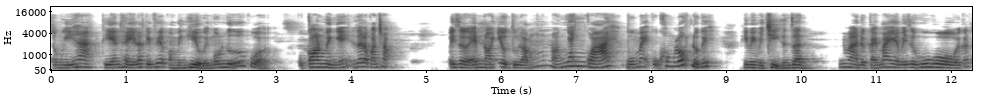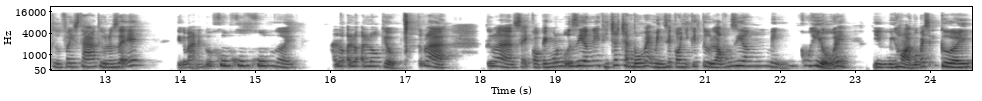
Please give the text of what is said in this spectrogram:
Đồng ý ha. Thì em thấy là cái việc mà mình hiểu cái ngôn ngữ của, của con mình ấy rất là quan trọng bây giờ em nói nhiều từ lắm nói nhanh quá ấy, bố mẹ cũng không lốt được ấy. Thì mình phải chỉ dần dần. Nhưng mà được cái may là bây giờ Google với các thứ FaceTime thứ nó dễ thì các bạn cứ khum khum khum người alo alo alo, kiểu, tức là tức là sẽ có cái ngôn ngữ riêng ấy, thì chắc chắn bố mẹ mình sẽ có những cái từ lóng riêng, mình không hiểu ấy. Thì mình hỏi bố mẹ sẽ cười.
